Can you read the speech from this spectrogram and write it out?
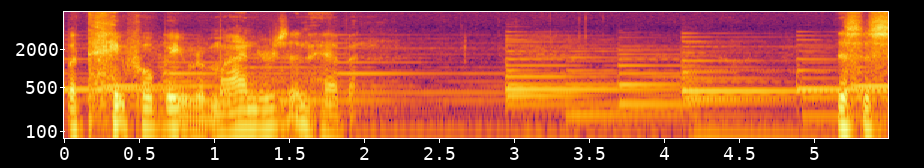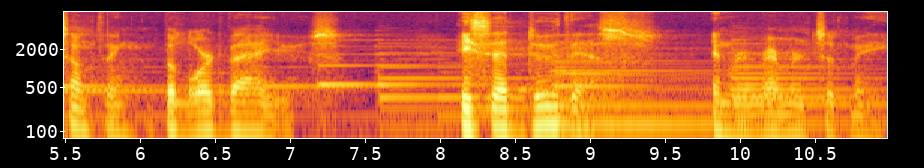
but they will be reminders in heaven. This is something the Lord values. He said, Do this in remembrance of me.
